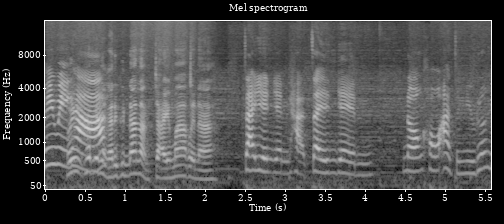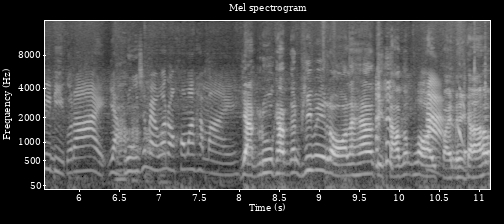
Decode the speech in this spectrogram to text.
พี่วิๆงเฮ้ยคะถ้าเป็นอย่างนั้นคือน่าหนักใจมากเลยนะ ใจเย็นๆค่ะ ใจเย็นๆน้องเขาอาจจะมีเรื่องดีๆก็ได้ อยากรู้ใช่ไหมว่าน้องเข้ามาทำไม อยากรู้ครับงั้นพี่ไม่รอแล้วฮะติดตามน้องพลอยค่ะ ไปเลยครับ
